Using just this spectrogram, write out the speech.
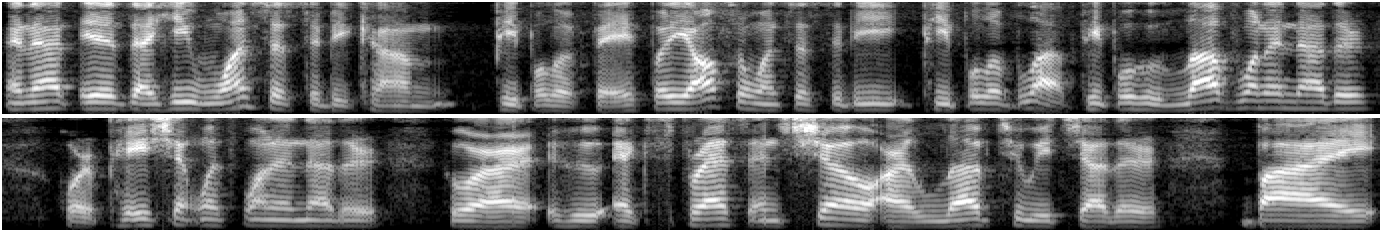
and that is that he wants us to become people of faith, but he also wants us to be people of love, people who love one another, who are patient with one another, who are who express and show our love to each other by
